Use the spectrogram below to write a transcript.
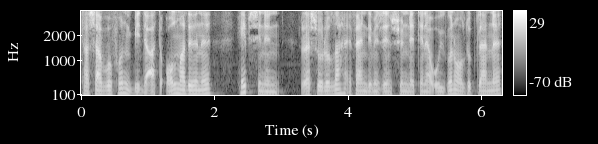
Tasavvufun bid'at olmadığını, hepsinin Resulullah Efendimizin sünnetine uygun olduklarını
